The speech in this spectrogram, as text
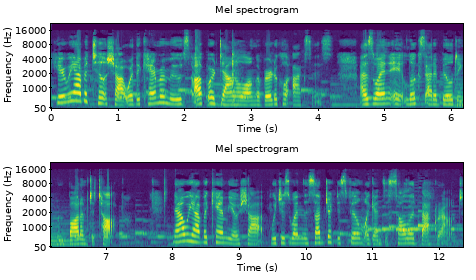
Here we have a tilt shot where the camera moves up or down along a vertical axis, as when it looks at a building from bottom to top. Now we have a cameo shot, which is when the subject is filmed against a solid background.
